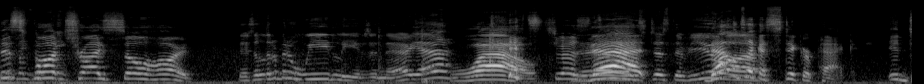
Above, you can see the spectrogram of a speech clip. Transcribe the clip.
This font tries so hard. There's a little bit of weed leaves in there, yeah. Wow. It's just Yeah, that- it's just a view. that looks like a sticker pack. it does. You does.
